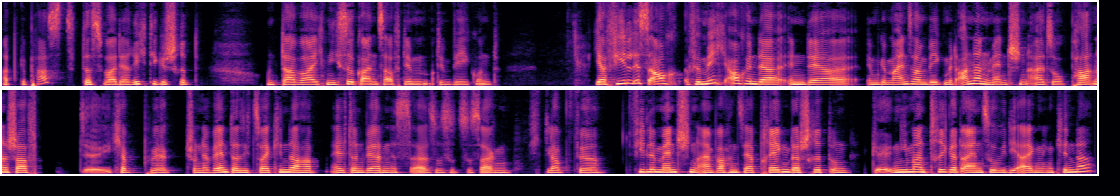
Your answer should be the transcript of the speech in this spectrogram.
hat gepasst, das war der richtige Schritt. Und da war ich nicht so ganz auf dem, dem Weg und ja, viel ist auch für mich auch in der, in der, im gemeinsamen Weg mit anderen Menschen, also Partnerschaft. Ich habe ja schon erwähnt, dass ich zwei Kinder habe. Eltern werden ist also sozusagen, ich glaube, für viele Menschen einfach ein sehr prägender Schritt und niemand triggert einen so wie die eigenen Kinder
